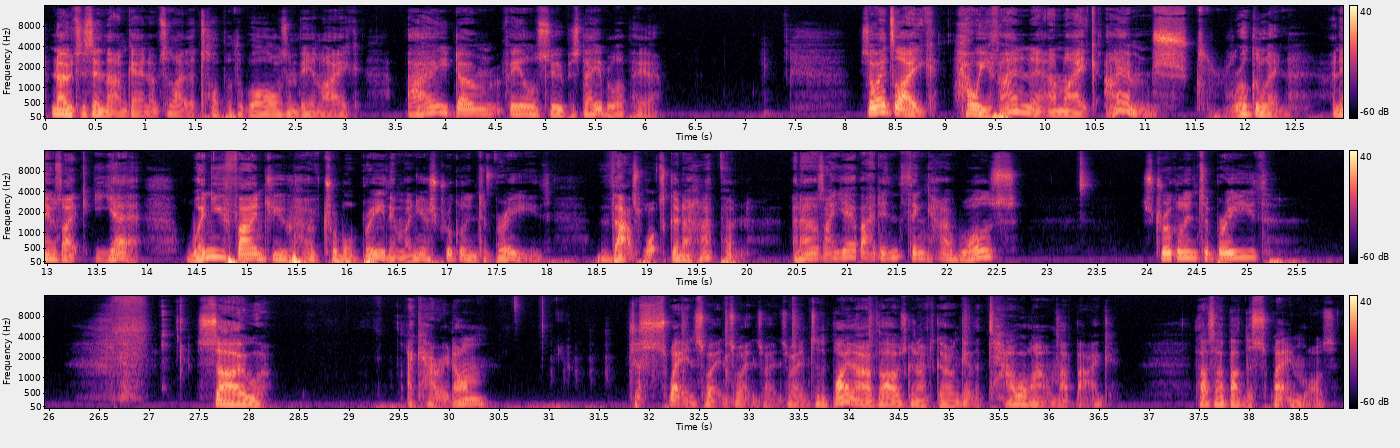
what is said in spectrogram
Noticing that I'm getting up to like the top of the walls and being like, I don't feel super stable up here. So Ed's like, How are you finding it? I'm like, I am struggling. And he was like, Yeah, when you find you have trouble breathing, when you're struggling to breathe, that's what's going to happen. And I was like, Yeah, but I didn't think I was struggling to breathe. So I carried on, just sweating, sweating, sweating, sweating, sweating, to the point that I thought I was going to have to go and get the towel out of my bag. That's how bad the sweating was.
